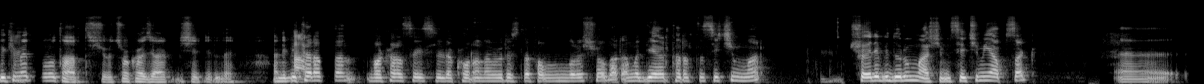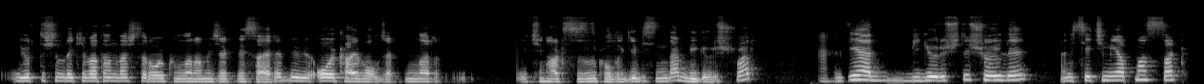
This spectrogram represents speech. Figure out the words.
Hükümet bunu tartışıyor çok acayip bir şekilde. Hani bir Ha. taraftan vaka sayısıyla koronavirüsle falan uğraşıyorlar ama diğer tarafta seçim var. Şöyle bir durum var. Şimdi seçimi yapsak e, yurt dışındaki vatandaşlar oy kullanamayacak vesaire bir oy kaybı olacak. Bunlar için haksızlık olur gibisinden bir görüş var. Hı hı. Diğer bir görüşte şöyle hani seçimi yapmazsak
